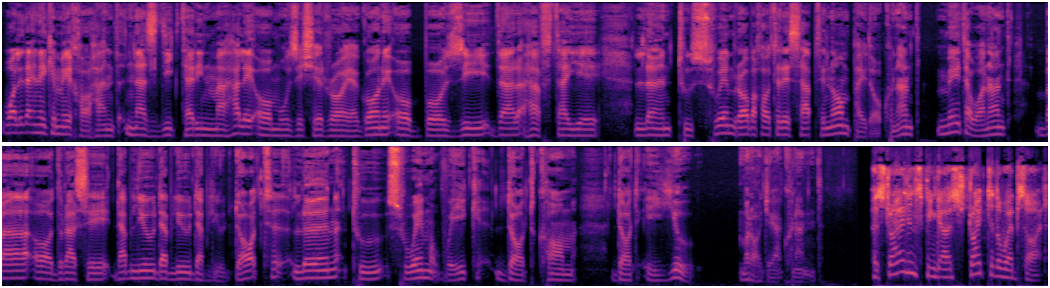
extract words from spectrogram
والدینی که میخواهند نزدیکترین محل آموزش رایگان آببازی در هفته Learn to Swim را به خاطر ثبت نام پیدا کنند می توانند به آدرس www.learntoswimweek.com.au مراجعه کنند. Australians can go straight to the website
